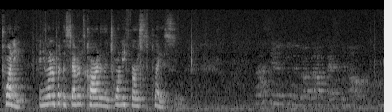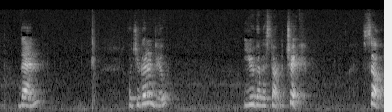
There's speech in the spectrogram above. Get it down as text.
20. And you want to put the 7th card in the 21st place. Then, what you're going to do you're going to start the trick. So,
